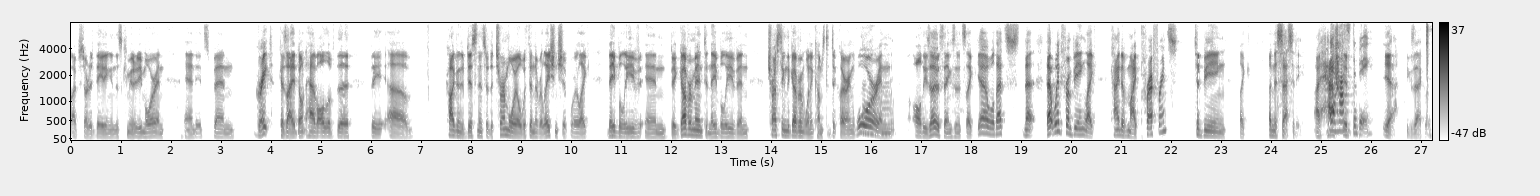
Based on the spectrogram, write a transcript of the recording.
i've started dating in this community more and and it's been great because i don't have all of the the uh, cognitive dissonance or the turmoil within the relationship where like they believe in big government and they believe in trusting the government when it comes to declaring war and all these other things and it's like yeah well that's that that went from being like kind of my preference to being a necessity. I have. It has to, to be. Yeah, exactly.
